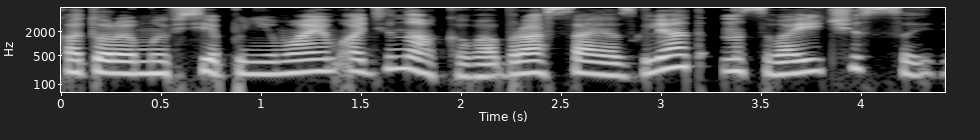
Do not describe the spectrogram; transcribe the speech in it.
которое мы все понимаем одинаково, бросая взгляд на свои часы.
